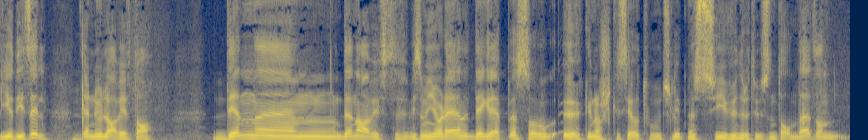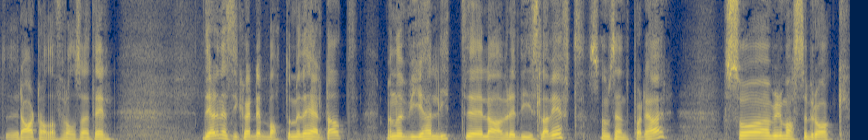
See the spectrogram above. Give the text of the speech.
biodiesel. Det er null avgift nå. Den, eh, den avgifts, hvis man gjør det, det grepet, så øker norske CO2-utslipp med 700 000 tonn. Det er et sånn rart tall å forholde seg til. Det har det nesten ikke vært debatt om i det hele tatt. Men når vi har litt eh, lavere dieselavgift, som Senterpartiet har, så blir det masse bråk.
